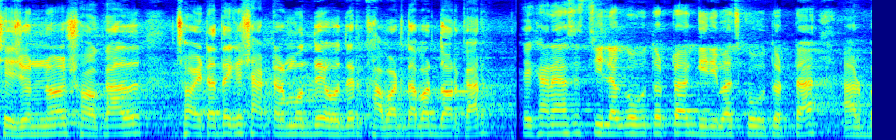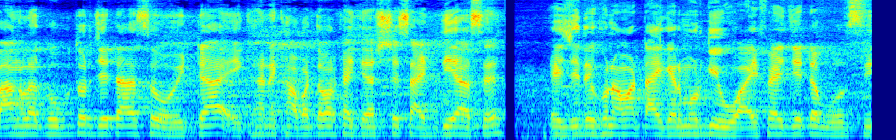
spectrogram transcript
সেজন্য সকাল ছয়টা থেকে সাতটার মধ্যে ওদের খাবার দাবার দরকার। এখানে আছে চিলা কবুতরটা, গিরিবাজ কবুতরটা। আর বাংলা কবুতর যেটা আছে ওইটা এখানে খাবার দাবার খাইতে আসছে, সাইড দিয়ে আছে। এই যে দেখুন আমার টাইগার মুরগি, ওয়াইফাই যেটা বলছি,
